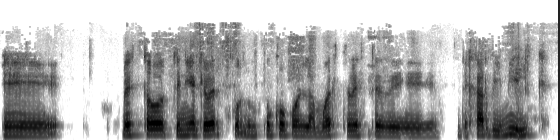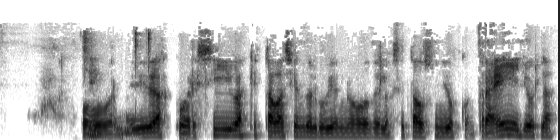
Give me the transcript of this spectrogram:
Eh, esto tenía que ver con un poco con la muerte de este de, de Harvey Milk por medidas coercivas que estaba haciendo el gobierno de los Estados Unidos contra ellos, la-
